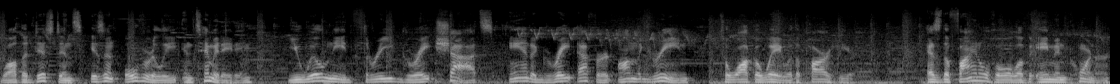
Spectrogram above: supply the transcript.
while the distance isn't overly intimidating, you will need three great shots and a great effort on the green to walk away with a par here. As the final hole of Amen Corner,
